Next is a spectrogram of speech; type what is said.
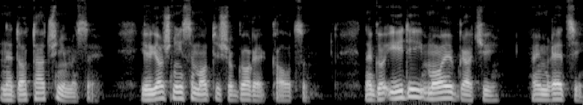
ne dotačni me se, jer još nisam otišao gore ka ocu, nego idi moji braći, pa im reci,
